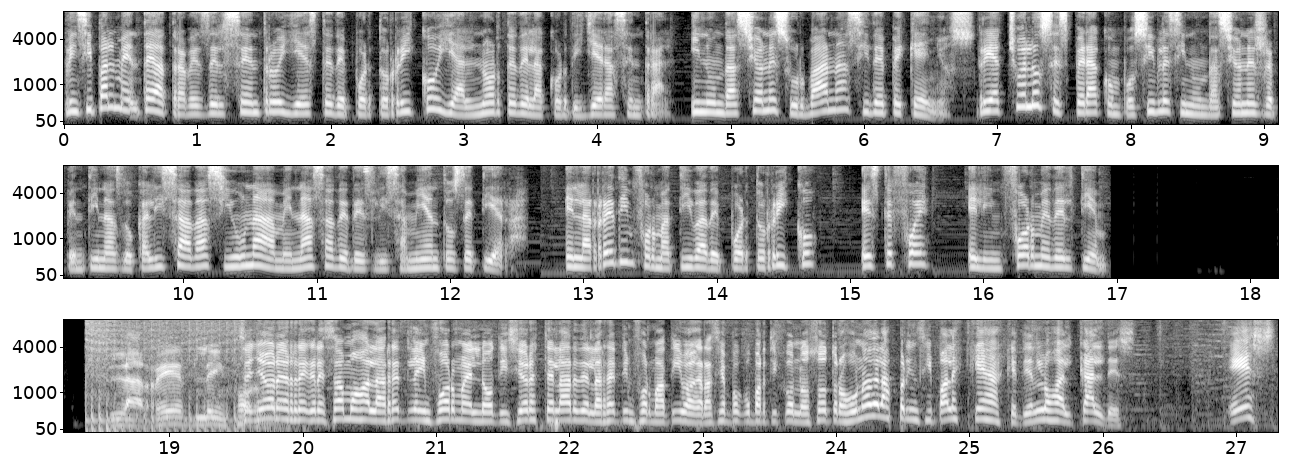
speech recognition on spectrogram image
principalmente a través del centro y este de Puerto Rico y al norte de la cordillera central. Inundaciones urbanas y de pequeños. Riachuelo se espera con posibles inundaciones repentinas localizadas y una amenaza de deslizamientos de tierra. En la red informativa de Puerto Rico, este fue el informe del tiempo. La red le informa. Señores, regresamos a la red le informa, el noticiero estelar de la red informativa. Gracias por compartir con nosotros. Una de las principales quejas que tienen los alcaldes es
